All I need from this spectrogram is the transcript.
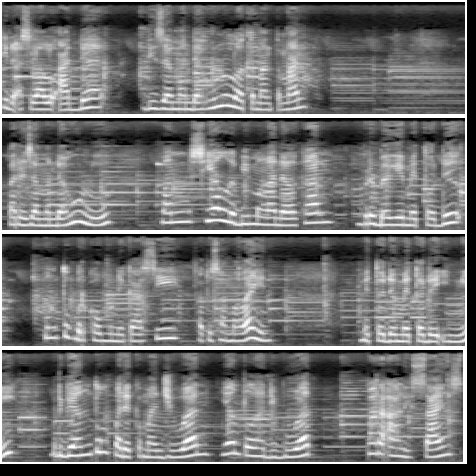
tidak selalu ada di zaman dahulu loh teman-teman. Pada zaman dahulu, manusia lebih mengandalkan berbagai metode untuk berkomunikasi satu sama lain. Metode-metode ini bergantung pada kemajuan yang telah dibuat para ahli sains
